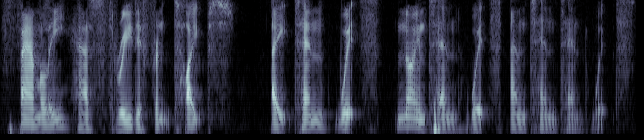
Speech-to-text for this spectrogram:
family has three different types, 810 width, 910 width and 1010 width.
